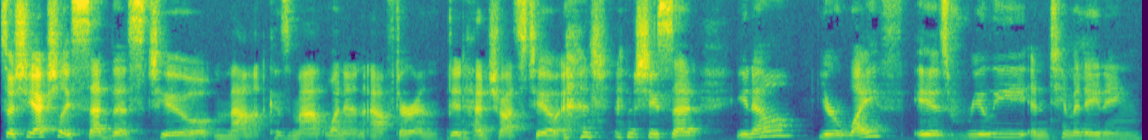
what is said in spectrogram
So she actually said this to Matt because Matt went in after and did headshots too. And, and she said, You know, your wife is really intimidating,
